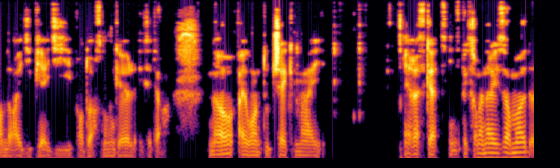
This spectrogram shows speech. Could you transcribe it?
under ID PID, Pandwarf dongle, etc. Now I want to check my RFCat in Spectrum Analyzer mode.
